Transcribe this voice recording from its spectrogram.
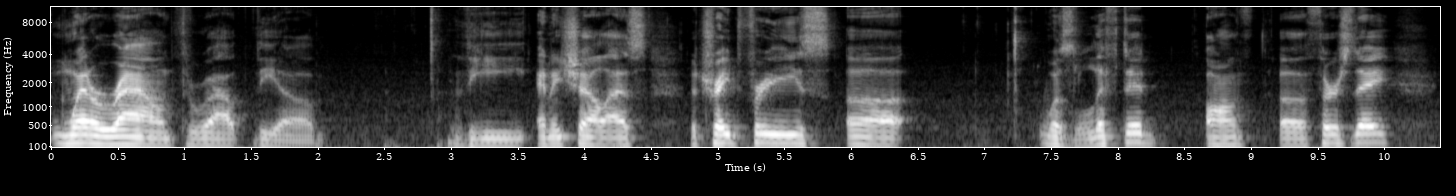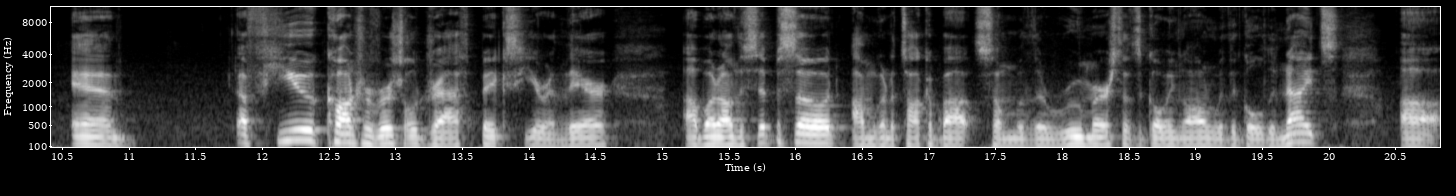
went around throughout the the NHL as the trade freeze uh, was lifted on uh, Thursday, and a few controversial draft picks here and there. Uh, but on this episode, I'm going to talk about some of the rumors that's going on with the Golden Knights, uh,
